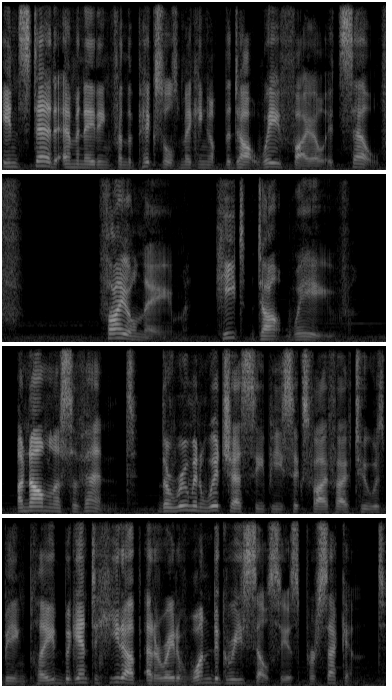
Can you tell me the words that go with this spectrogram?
instead emanating from the pixels making up the .wave file itself. File name Heat.wave. Anomalous event. The room in which SCP-6552 was being played began to heat up at a rate of 1 degree Celsius per second.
